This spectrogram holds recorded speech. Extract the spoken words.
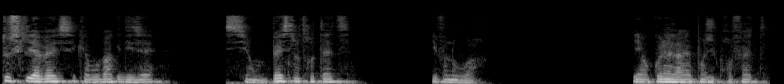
Tout ce qu'il y avait, c'est qu'Abou Bakr disait, si on baisse notre tête, ils vont nous voir. Et on connaît la réponse du prophète,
